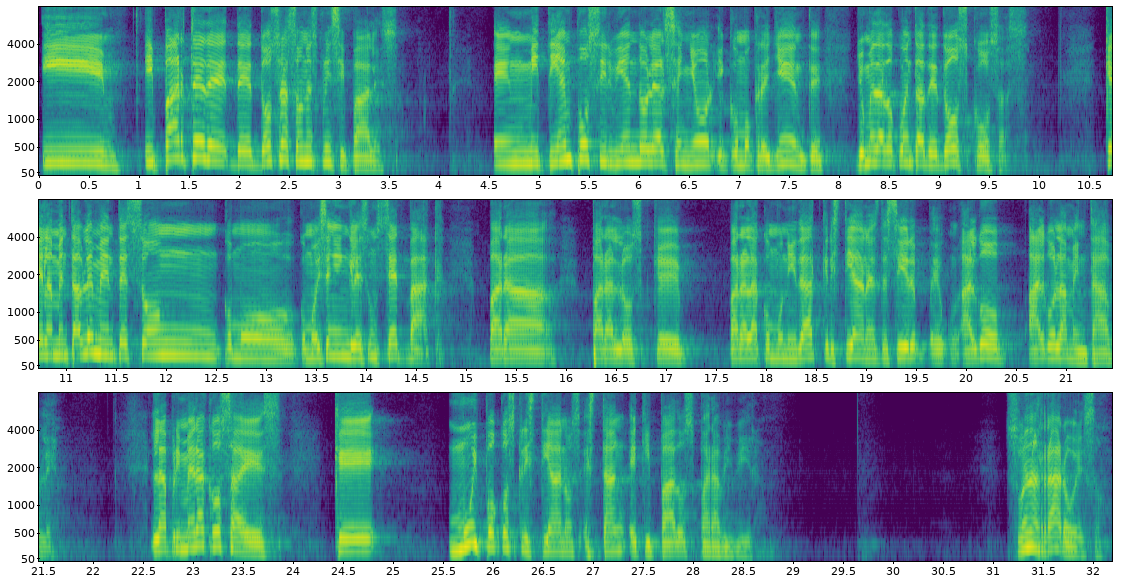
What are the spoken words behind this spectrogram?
Y, parte de, de dos razones principales. En mi tiempo sirviéndole al Señor y como creyente, yo me he dado cuenta de dos cosas que lamentablemente son, como, como dicen en inglés, un setback para, para los que para la comunidad cristiana, es decir, eh, algo, algo lamentable. La primera cosa es que muy pocos cristianos están equipados para vivir. Suena raro eso.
